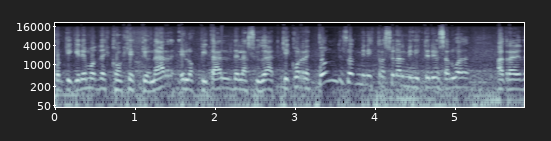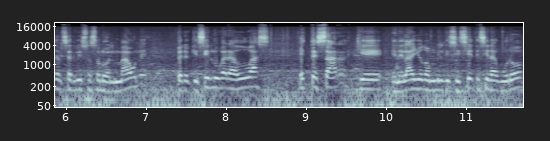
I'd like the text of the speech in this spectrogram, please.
porque queremos descongestionar el hospital de la ciudad, que corresponde su administración al Ministerio de Salud a, a través del Servicio de Salud del Maule, pero que sin lugar a dudas, este SAR que en el año 2017 se inauguró,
